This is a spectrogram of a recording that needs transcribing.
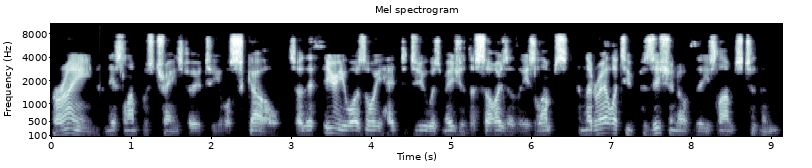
brain, and this lump was transferred to your skull. So the theory was all you had to do was measure the size of these lumps and the relative position of these lumps to them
